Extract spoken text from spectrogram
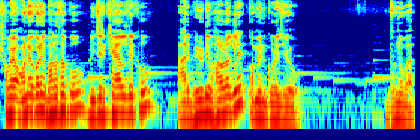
সবাই অনেক অনেক ভালো থাকো, নিজের খেয়াল রেখো, আর ভিডিওটি ভালো লাগলে কমেন্ট করে যেও। ধন্যবাদ।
